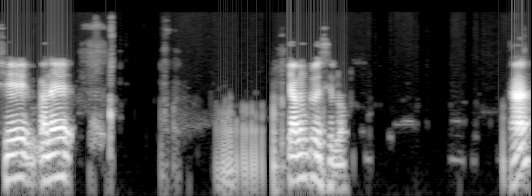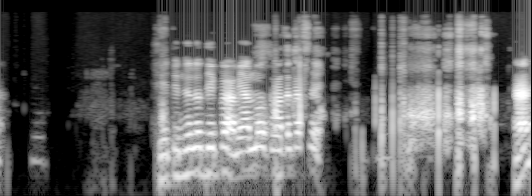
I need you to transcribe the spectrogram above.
সে মানে কেমন করে ছিল? হ্যাঁ? সেই তিনজনের দেখবে আমি আনব তোমাদের কাছে? হ্যাঁ?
